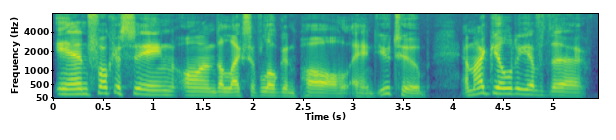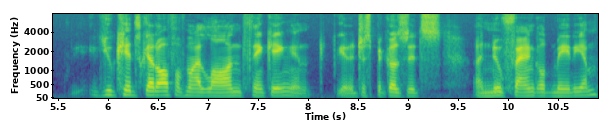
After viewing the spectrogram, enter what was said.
In focusing on the likes of Logan Paul and YouTube, am I guilty of the you kids get off of my lawn thinking and you know just because it's a newfangled medium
